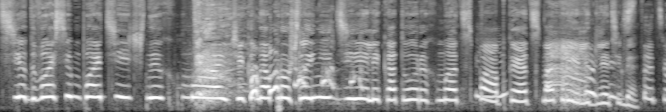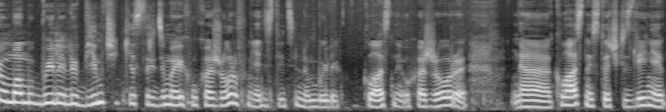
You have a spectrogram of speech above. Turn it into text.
те два симпатичных мальчика на прошлой неделе, которых мы от с папкой отсмотрели для тебя. Кстати, у мамы были любимчики среди моих ухажеров. У меня действительно были классные ухажеры. Э, Классные с точки зрения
